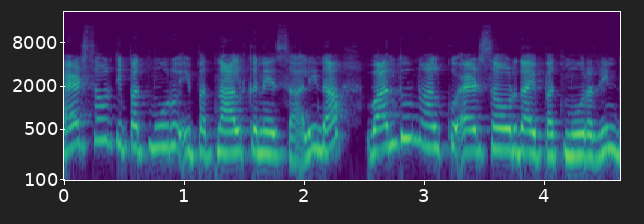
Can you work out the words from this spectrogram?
ಎರಡ್ ಸಾವಿರದ ಇಪ್ಪತ್ಮೂರು ಇಪ್ಪತ್ನಾಲ್ಕನೇ ಸಾಲಿನ ಒಂದು ನಾಲ್ಕು ಎರಡ್ ಸಾವಿರದ ಇಪ್ಪತ್ಮೂರರಿಂದ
